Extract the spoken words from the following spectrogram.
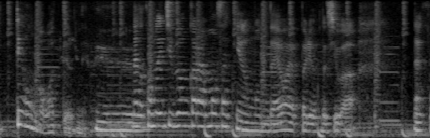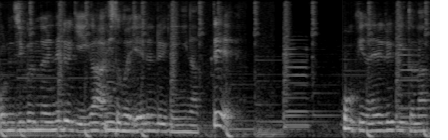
言って本が終わってるんだよね。なんかこの一文からもさっきの問題はやっぱり私はなんかこの自分のエネルギーが人のエネルギーになって、大きなエネルギーとなっ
